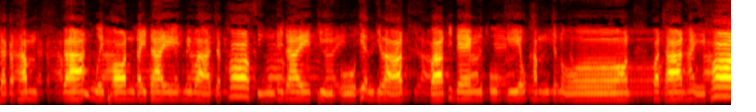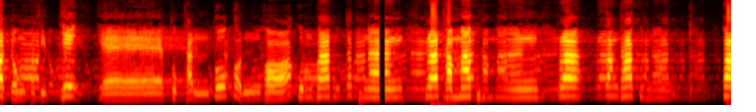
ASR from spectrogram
จะกระทำการอวยพรใด ๆ ไม่ว่าจะข้อสิ่งใดๆ ที่ปู่เทียนจิลาดปาติแดงหรือปู่เขียวคำจนดประทานให้ข้อจงประสิทธิ แก่ทุกท่านทุกคนขอคุณพระพุทธนางพระธรรมคุณนางพระสังฆคุณนางพระ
